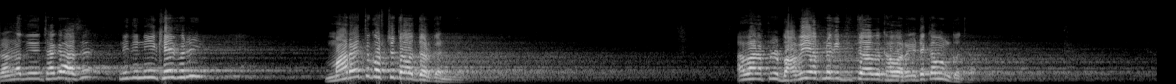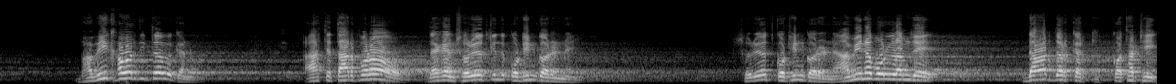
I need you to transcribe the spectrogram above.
রান্না যদি থাকে, আছে, নিজে নিয়ে খেয়ে ফেলি। মারাই তো কষ্ট দেওয়ার দরকার নেই। আবার আপনার ভাবেই আপনাকে দিতে হবে খাবার, এটা কেমন কথা? ভাবেই খাবার দিতে হবে কেন? আচ্ছা তারপরও দেখেন, শরীয়ত কিন্তু কঠিন করে নাই। শরীয়ত কঠিন করে না আমি না বললাম যে দেওয়ার দরকার কি? কথা ঠিক,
